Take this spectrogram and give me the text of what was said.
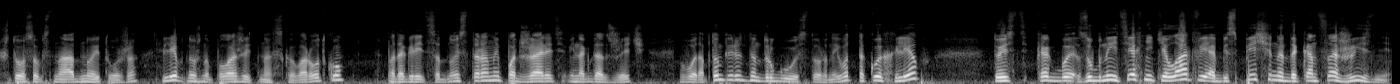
что, собственно, одно и то же. Хлеб нужно положить на сковородку, подогреть с одной стороны, поджарить, иногда сжечь, вот, а потом перейти на другую сторону. И вот такой хлеб, то есть, как бы зубные техники Латвии обеспечены до конца жизни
